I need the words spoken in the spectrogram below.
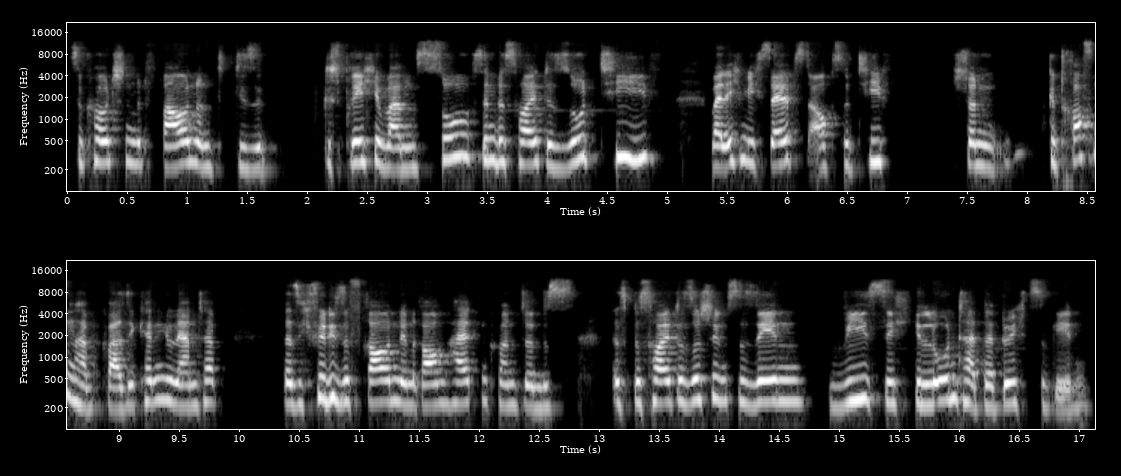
zu coachen mit Frauen und diese Gespräche waren so, sind bis heute so tief, weil ich mich selbst auch so tief schon getroffen habe, quasi kennengelernt habe, dass ich für diese Frauen den Raum halten konnte. Und es ist bis heute so schön zu sehen, wie es sich gelohnt hat, da durchzugehen,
